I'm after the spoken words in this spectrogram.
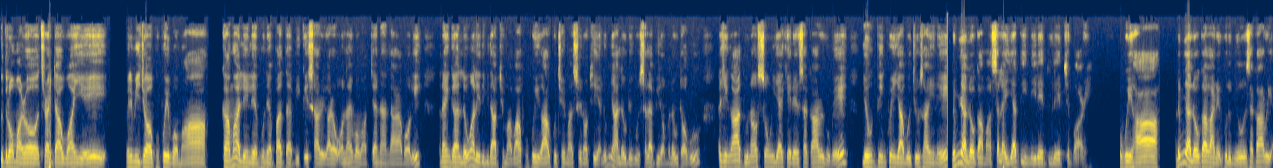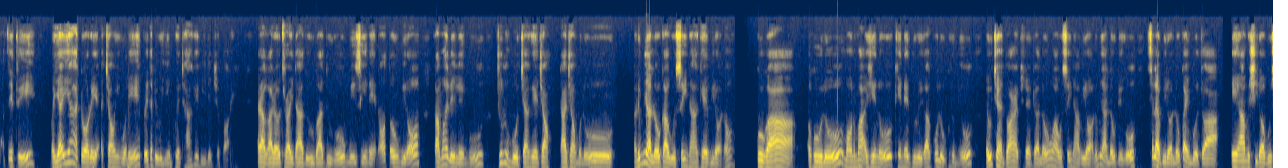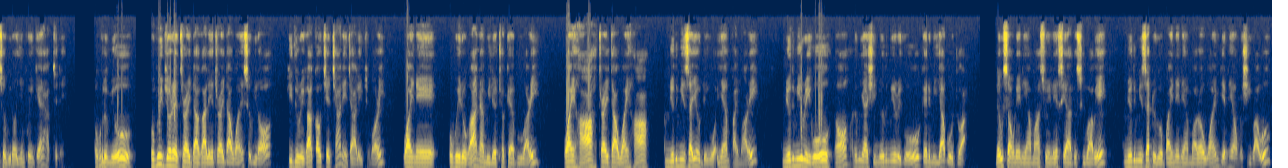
ခုတလုံးမှာတော့ Tractor 1ရဲ့မင်းသမီးကျော်ဖွဖွေးပေါ်မှာကာမအလင်းလည်မှုနဲ့ပတ်သက်ပြီးကိစ္စတွေကတော့ online ပေါ်မှာပြန်နှံလာတာပေါ့လေ။နိုင်ငံလုံးဝလေးတည်ပြီးသားဖြစ်မှာပါဖွဖွေးကအခုချိန်မှာဆွေးတော့ဖြစ်ရဲ့အမှုမြအလုပ်တွေကိုဆက်လက်ပြီးတော့မလုပ်တော့ဘူး။အရင်ကသူနောက်ဆုံးရိုက်ခဲ့တဲ့ဇာတ်ကားတွေကိုပဲယုံတင်ခွင့်ရဖို့ကြိုးစားရင်းနဲ့အမှုမြလောကမှာဆက်လက်ရပ်တည်နေတဲ့သူလေးဖြစ်ပါတယ်။ဖွဖွေးဟာအမှုမြလောကကနေအခုလိုမျိုးဇာတ်ကားတွေအသစ်တွေ မရိုက်ရတော့တဲ့အကြောင်းရင်းကိုလေပြည်သက်တွေကိုရင်ဖွင့်ထားခဲ့ပြီလေဖြစ်ပါတယ်။အဲ့ဒါကတော့ Tractor သူကသူ့ကိုမေးစင်းနဲ့နော်သုံးပြီးတော့ကာမလိမ်လည်မှုကျူးလွန်မှုကြံခဲ့ကြောင်းဒါကြောင့်မလို့အနုမြလောကကိုစိတ်နာခဲ့ပြီးတော့နော်ကိုကအကူလိုမောင်နှမအရင်လိုခင်တဲ့သူတွေကကိုလိုခုလိုမျိုးလှုပ်ချန်သွားတာဖြစ်တဲ့အတွက်လုံးဝကိုစိတ်နာပြီးတော့အနုမြလုပ်တွေကိုဆက်လက်ပြီးတော့လောက်ကင်ဖို့အတွက်အင်အားမရှိတော့ဘူးဆိုပြီးတော့ရင်ဖွင့်ခဲ့တာဖြစ်တယ်အခုလိုမျိုး ဘုဖွေးပြောတဲ့ Tractor ကလေ Tractor 1ဆိုပြီးတော့ပြည်သူတွေကကောက်ချက်ချနေကြလိမ့်ဖြစ်ပါရီဝိုင်းနဲ့ဘုဖွေးတို့ကနာမည်လေးထွက်ခဲ့ပူပါရီဝိုင်းဟာ Tractor ဝိုင်းဟာအမျိုးသမီးဇာတ်ရုပ်တွေကိုအရန်ပိုင်ပါရီအမျိုးသမီးတွေကိုနော်အနုပညာရှင်မျိုးသမီးတွေကိုအကယ်ဒမီရဖို့အတွက်လှုပ်ဆောင်တဲ့နေရာမှာဆိုရင်လေဆရာသူစုပါပဲအမျိုးသမီးဇာတ်တွေကိုပိုင်တဲ့နေရာမှာတော့ဝိုင်းပြင်းနှစ်အောင်မရှိပါဘူး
